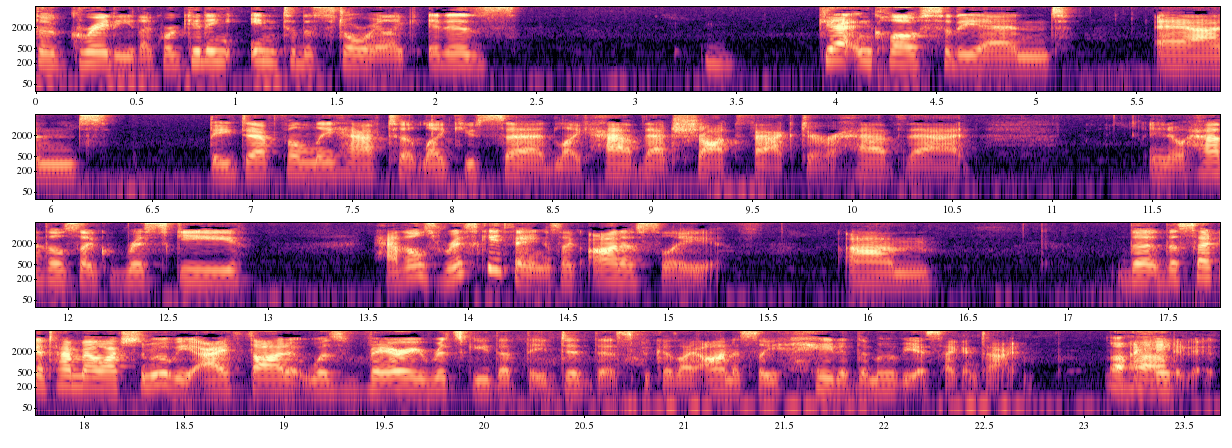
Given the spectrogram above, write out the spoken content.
the gritty, like we're getting into the story. Like it is getting close to the end and they definitely have to like you said like have that shock factor have that you know have those like risky have those risky things like honestly. Um the the second time i watched the movie i thought it was very risky that they did this because i honestly hated the movie a second time. I hated it.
